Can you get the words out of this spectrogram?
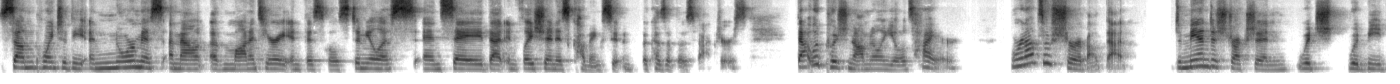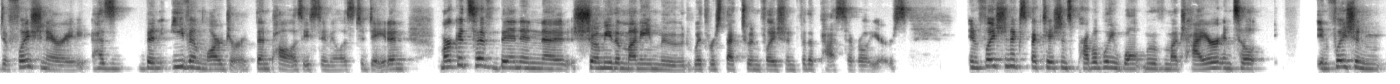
Some point to the enormous amount of monetary and fiscal stimulus and say that inflation is coming soon because of those factors. That would push nominal yields higher. We're not so sure about that. Demand destruction, which would be deflationary, has been even larger than policy stimulus to date. And markets have been in a show me the money mood with respect to inflation for the past several years. Inflation expectations probably won't move much higher until inflation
